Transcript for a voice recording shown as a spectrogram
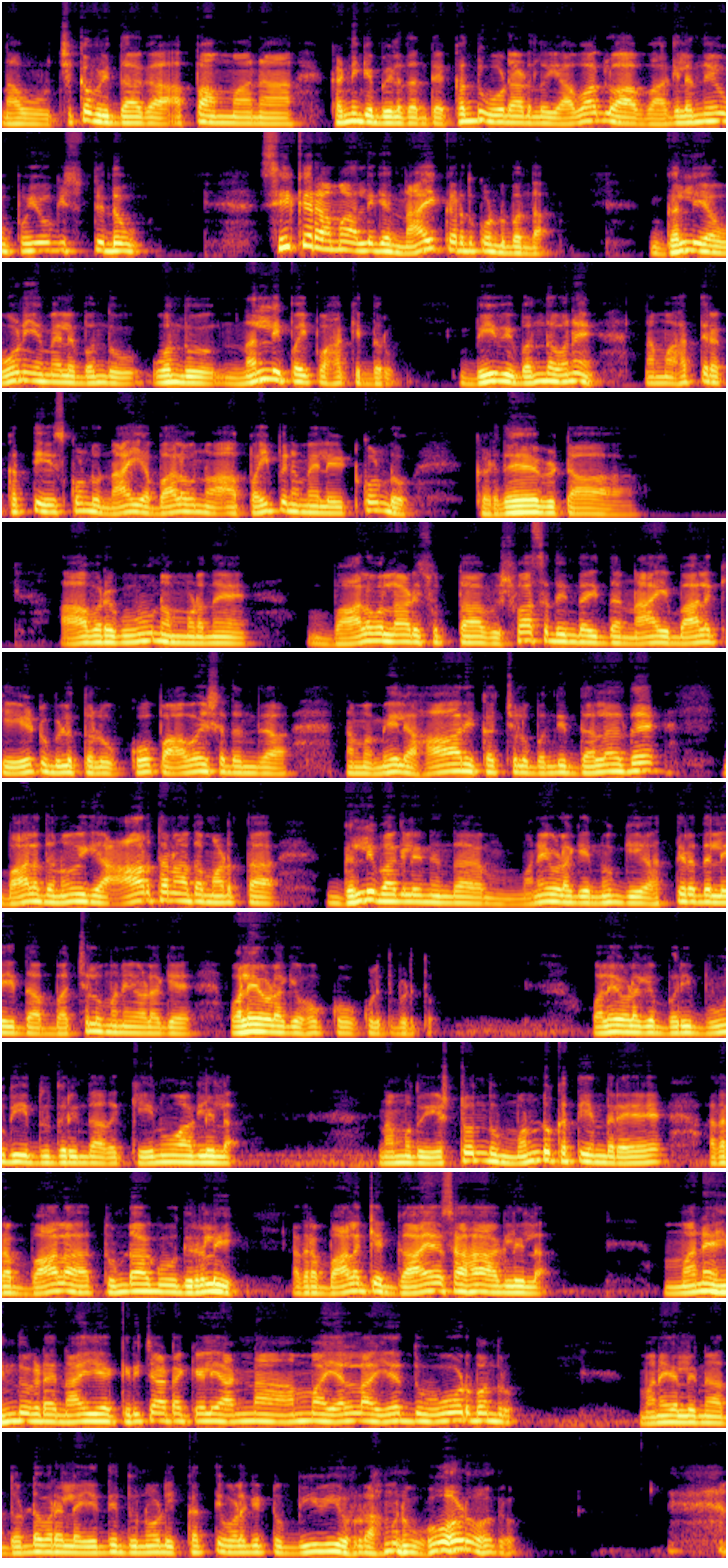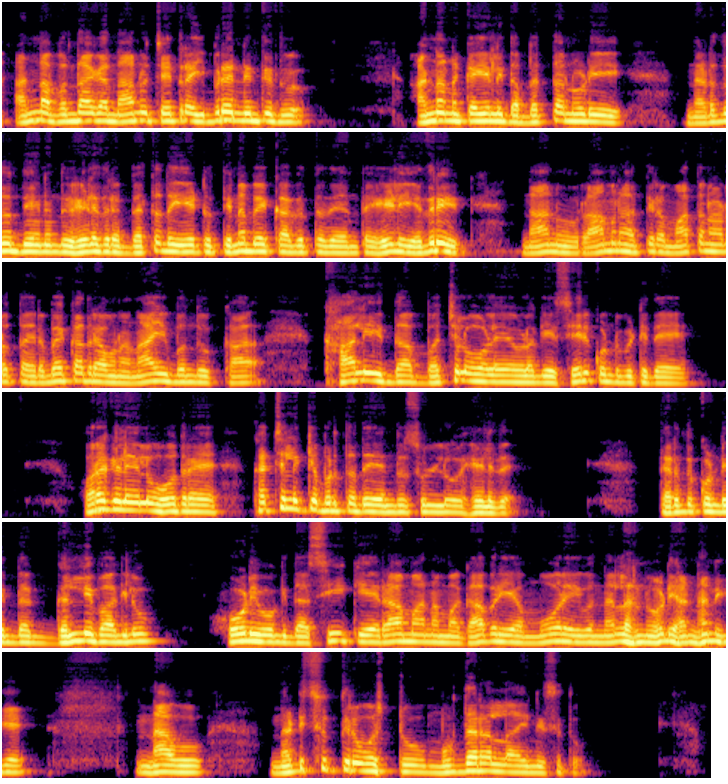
ನಾವು ಚಿಕ್ಕವರಿದ್ದಾಗ ಅಪ್ಪ, ಅಮ್ಮನ ಕಣ್ಣಿಗೆ ಬೀಳದಂತೆ ಕದ್ದು ಓಡಾಡಲು ಯಾವಾಗಲೂ ಆ ಬಾಗಿಲನ್ನೇ ಉಪಯೋಗಿಸುತ್ತಿದ್ದವು. ಸೀಕೆರಾಮ ಅಲ್ಲಿಗೆ ನಾಯಿ ಕರೆದುಕೊಂಡು ಬಂದ. ಗಲ್ಲಿಯ ಓಣಿಯ ಮೇಲೆ ಬಂದು ಒಂದು ನಲ್ಲಿ ಪೈಪು ಹಾಕಿದ್ದರು. ಬೀವಿ ಬಂದವನೇ ನಮ್ಮ ಹತ್ತಿರ ಕತ್ತಿ ಇಸ್ಕೊಂಡು ನಾಯಿಯ ಬಾಲವನ್ನು ಆ ಪೈಪಿನ ಮೇಲೆ ಇಟ್ಕೊಂಡು, ಕಡದೇ ಬಿಟ್ಟ ಆವರೆಗೂ ನಮ್ಮೊಡನೆ ಬಾಲವಲ್ಲಾಡಿಸುತ್ತಾ ವಿಶ್ವಾಸದಿಂದ ಇದ್ದ ನಾಯಿ ಬಾಲಕ್ಕೆ ಏಟು ಬೀಳುತ್ತಲೂ ಕೋಪ ಆವೇಶದಿಂದ ನಮ್ಮ ಮೇಲೆ ಹಾರಿ ಕಚ್ಚಲು ಬಂದಿದ್ದಲ್ಲದೆ ಬಾಲದ ನೋವಿಗೆ ಆರ್ತನಾದ ಮಾಡುತ್ತಾ ಗಲ್ಲಿ ಬಾಗಿಲಿನಿಂದ ಮನೆಯೊಳಗೆ ನುಗ್ಗಿ ಹತ್ತಿರದಲ್ಲೇ ಇದ್ದ ಬಚ್ಚಲು ಮನೆಯೊಳಗೆ, ಒಲೆಯೊಳಗೆ ಹೊಕ್ಕು ಕುಳಿತು ಬಿಡ್ತು ಒಲೆಯೊಳಗೆ ಬರೀ ಬೂದಿ ಇದ್ದುದರಿಂದ ಅದಕ್ಕೇನೂ ಆಗಲಿಲ್ಲ. ನಮ್ಮದು ಎಷ್ಟೊಂದು ಮಂಡುಕತಿ ಎಂದರೆ ಅದರ ಬಾಲ ತುಂಡಾಗುವುದಿರಲಿ, ಅದರ ಬಾಲಕ್ಕೆ ಗಾಯ ಸಹ ಆಗಲಿಲ್ಲ. ಮನೆ ಹಿಂದುಗಡೆ ನಾಯಿಯ ಕಿರಿಚಾಟ ಕೇಳಿ ಅಣ್ಣ, ಅಮ್ಮ ಎಲ್ಲ ಎದ್ದು ಓಡ್ ಬಂದರು. ಮನೆಯಲ್ಲಿನ ದೊಡ್ಡವರೆಲ್ಲ ಎದ್ದಿದ್ದು ನೋಡಿ ಕತ್ತಿ ಒಳಗಿಟ್ಟು ಬಿವಿಯು ರಾಮನು ಓಡುವುದು ಅಣ್ಣ ಬಂದಾಗ ನಾನು ಚೈತ್ರ ಇಬ್ಬರೇ ನಿಂತಿದ್ವು. ಅಣ್ಣನ ಕೈಯಲ್ಲಿದ್ದ ಬೆತ್ತ ನೋಡಿ ನಡೆದದ್ದೇನೆಂದು ಹೇಳಿದರೆ ಬೆತ್ತದ ಏಟು ತಿನ್ನಬೇಕಾಗುತ್ತದೆ ಅಂತ ಹೇಳಿ ಎದುರಿ. ನಾನು ರಾಮನ ಹತ್ತಿರ ಮಾತನಾಡುತ್ತಾ ಇರಬೇಕಾದ್ರೆ ಅವನ ನಾಯಿ ಬಂದು ಕಾ, ಖಾಲಿ ಇದ್ದ ಬಚ್ಚಲು ಒಳೆಯೊಳಗೆ ಸೇರಿಕೊಂಡು ಬಿಟ್ಟಿದೆ. ಹೊರಗೆಳೆಯಲು ಹೋದರೆ ಕಚ್ಚಲಿಕ್ಕೆ ಬರುತ್ತದೆ ಎಂದು ಸುಳ್ಳು ಹೇಳಿದೆ. ತೆರೆದುಕೊಂಡಿದ್ದ ಗಲ್ಲಿ ಬಾಗಿಲು, ಓಡಿ ಹೋಗಿದ್ದ ಸಿ ಕೆ ರಾಮ, ನಮ್ಮ ಗಾಬರಿಯ ಮೋರೆ ಇವನ್ನೆಲ್ಲ ನೋಡಿ ಅಣ್ಣನಿಗೆ ನಾವು ನಟಿಸುತ್ತಿರುವಷ್ಟು ಮುಗ್ಧರಲ್ಲ ಎನಿಸಿತು.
